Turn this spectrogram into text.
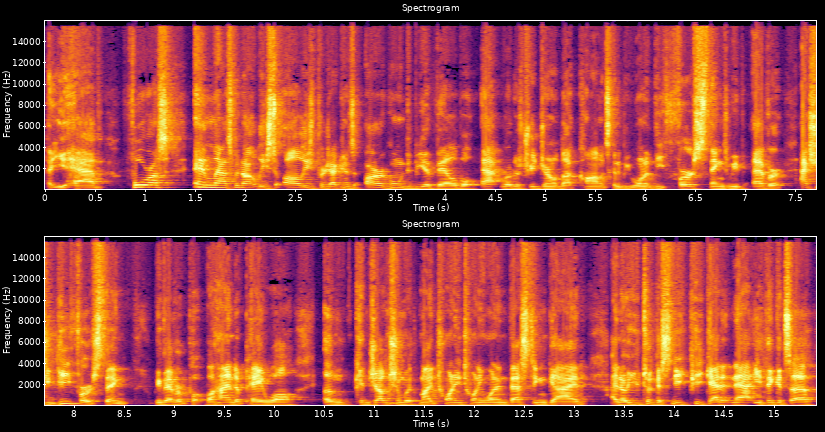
that you have for us. And last but not least, all these projections are going to be available at rotostreetjournal.com. It's going to be one of the first things we've ever, actually, the first thing we've ever put behind a paywall in conjunction with my 2021 investing guide. I know you took a sneak peek at it, Nat. You think it's a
